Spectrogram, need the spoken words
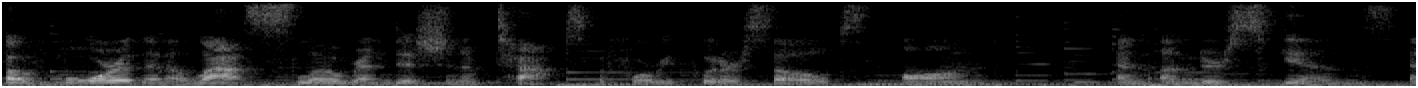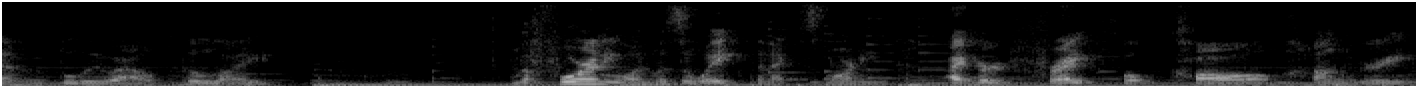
of more than a last slow rendition of taps before we put ourselves on and under skins and blew out the light. Before anyone was awake the next morning, I heard Frightful call hungry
